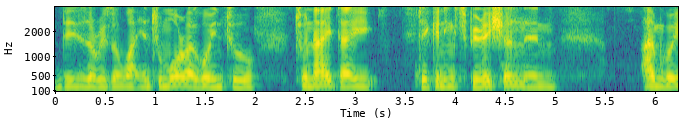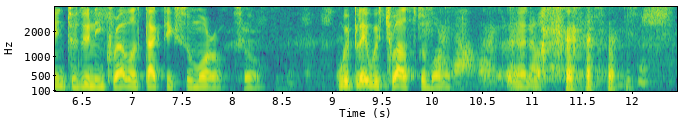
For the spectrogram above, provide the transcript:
this is the reason why. And tomorrow I go into tonight. I take an inspiration and I'm going to do an incredible tactics tomorrow. So we play with 12 tomorrow. You know.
